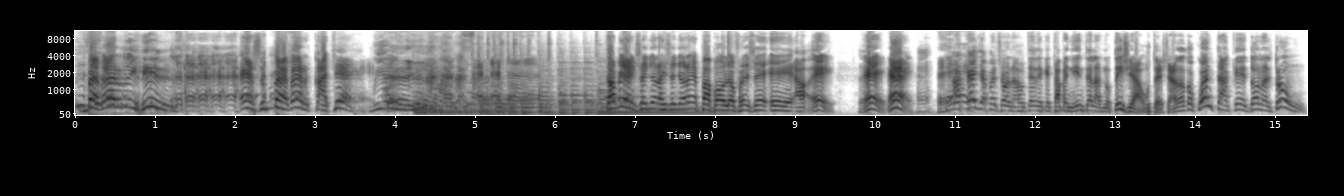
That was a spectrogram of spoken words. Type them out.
Beverly Hills es beber caché. También, señoras y señores, Papo le ofrece eh, a- eh, eh, eh, aquella persona, ustedes que está pendiente de las noticias, usted se ha dado cuenta que Donald Trump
